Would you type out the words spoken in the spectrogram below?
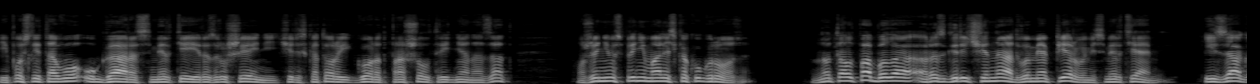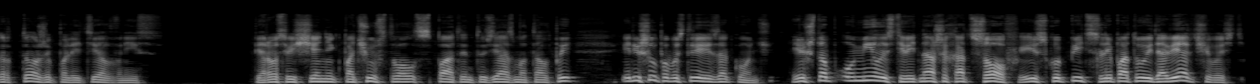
и после того угара смертей и разрушений, через который город прошел три дня назад, уже не воспринимались как угроза. Но толпа была разгорячена двумя первыми смертями, и Загр тоже полетел вниз. Первосвященник почувствовал спад энтузиазма толпы и решил побыстрее закончить. И чтоб умилостивить наших отцов и искупить слепоту и доверчивость,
